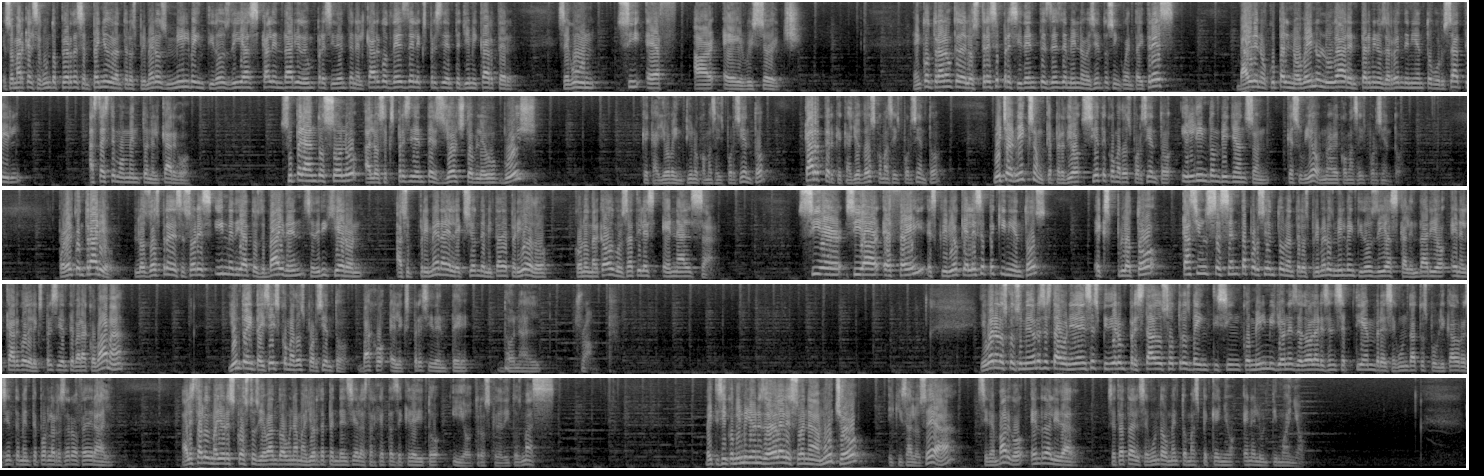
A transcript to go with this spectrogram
Eso marca el segundo peor desempeño durante los primeros 1022 días calendario de un presidente en el cargo desde el expresidente Jimmy Carter, según CFRA Research. Encontraron que de los 13 presidentes desde 1953, Biden ocupa el noveno lugar en términos de rendimiento bursátil hasta este momento en el cargo, superando solo a los expresidentes George W. Bush, que cayó 21,6%, Carter, que cayó 2,6%, Richard Nixon, que perdió 7,2%, y Lyndon B. Johnson, que subió 9,6%. Por el contrario, los dos predecesores inmediatos de Biden se dirigieron a su primera elección de mitad de periodo con los mercados bursátiles en alza. CRFA escribió que el SP500 explotó casi un 60% durante los primeros 1022 días calendario en el cargo del expresidente Barack Obama y un 36,2% bajo el expresidente Donald Trump. Y bueno, los consumidores estadounidenses pidieron prestados otros 25 mil millones de dólares en septiembre, según datos publicados recientemente por la Reserva Federal al estar los mayores costos llevando a una mayor dependencia de las tarjetas de crédito y otros créditos más. 25 mil millones de dólares suena mucho, y quizá lo sea, sin embargo, en realidad se trata del segundo aumento más pequeño en el último año.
